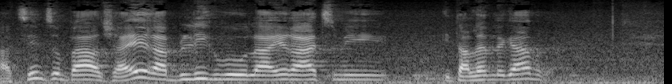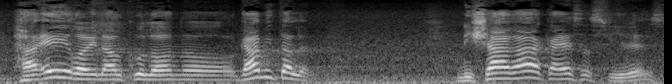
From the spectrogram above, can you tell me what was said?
הצמצום פעל שהעיר הבלי גבול, העיר העצמי, התעלם לגמרי. העיר אוהל על כולנו גם התעלם. נשאר רק העשר ספירס,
